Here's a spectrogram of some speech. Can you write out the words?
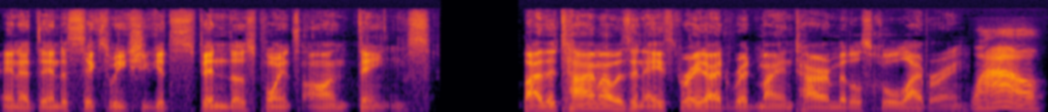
and at the end of six weeks, you get to spend those points on things. By the time I was in eighth grade, I'd read my entire middle school library. Wow.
